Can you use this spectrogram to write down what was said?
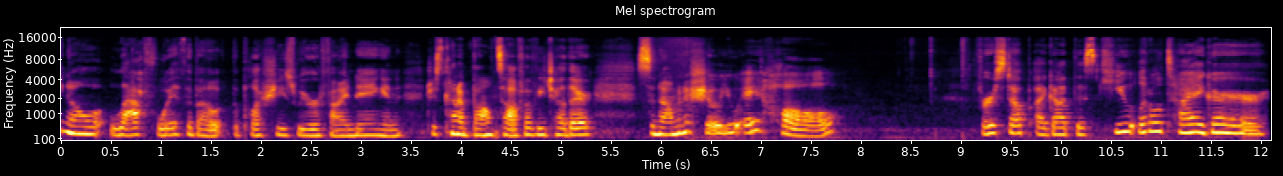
you know, laugh with about the plushies we were finding and just kind of bounce off of each other. So now I'm going to show you a haul. First up, I got this cute little tiger.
